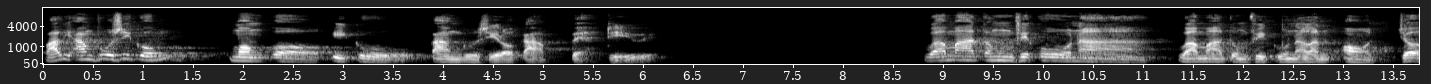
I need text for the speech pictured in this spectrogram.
Pali ampusikum mongko iku kanggo sira kabeh kabeh dhewe. Wa ma tunfiquna wa ma tunfiquna lan aja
